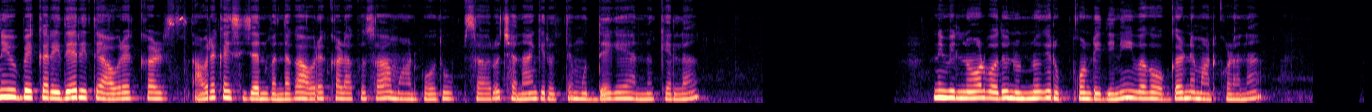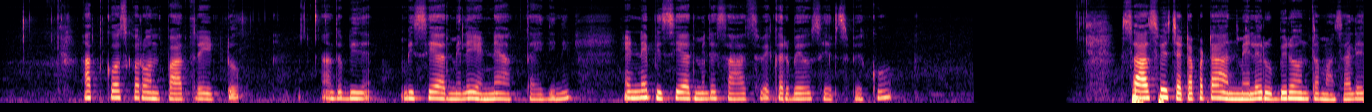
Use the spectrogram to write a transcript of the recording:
ನೀವು ಬೇಕಾದ್ರೆ ಇದೇ ರೀತಿ ಅವರೆಕಾಳು ಅವರೆಕಾಯಿ ಸೀಸನ್ ಬಂದಾಗ ಅವರೆಕಾಳು ಹಾಕು ಸಹ ಮಾಡ್ಬೋದು. ಉಪ್ಸಾರು ಚೆನ್ನಾಗಿರುತ್ತೆ ಮುದ್ದೆಗೆ, ಅನ್ನಕ್ಕೆಲ್ಲ. ನೀವು ಇಲ್ಲಿ ನೋಡ್ಬೋದು ನುಣ್ಣಗೆ ರುಬ್ಕೊಂಡಿದ್ದೀನಿ. ಇವಾಗ ಒಗ್ಗರಣೆ ಮಾಡ್ಕೊಳ್ಳೋಣ. ಅದಕ್ಕೋಸ್ಕರ ಒಂದು ಪಾತ್ರೆ ಇಟ್ಟು ಅದು ಬಿ, ಬಿಸಿ ಆದಮೇಲೆ ಎಣ್ಣೆ ಹಾಕ್ತಾಯಿದ್ದೀನಿ ಎಣ್ಣೆ ಬಿಸಿ ಆದಮೇಲೆ ಸಾಸಿವೆ, ಕರಿಬೇವು ಸೇರಿಸ್ಬೇಕು. ಸಾಸಿವೆ ಚಟಪಟ ಅಂದಮೇಲೆ ರುಬ್ಬಿರೋ ಅಂಥ ಮಸಾಲೆ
